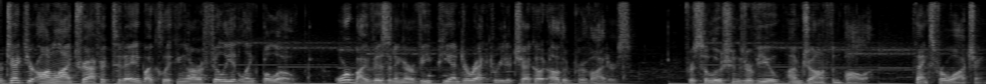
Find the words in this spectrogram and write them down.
Protect your online traffic today by clicking our affiliate link below, or by visiting our VPN directory to check out other providers. For Solutions Review, I'm Jonathan Paula. Thanks for watching.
